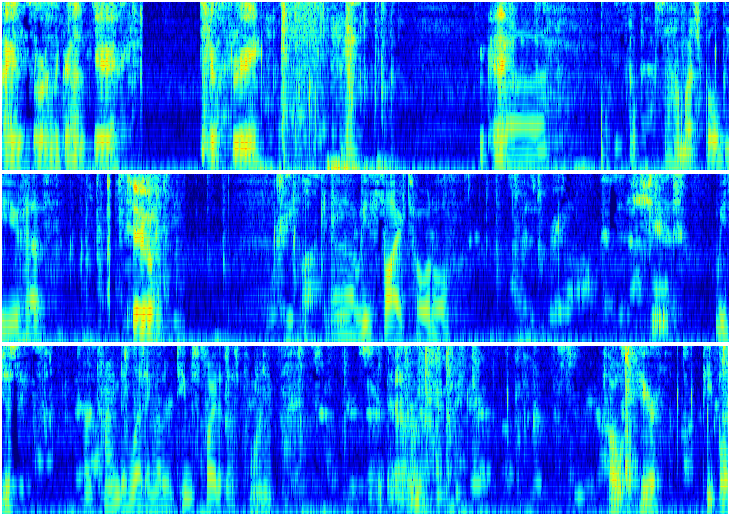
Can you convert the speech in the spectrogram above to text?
iron sword on the ground here. Sharp three. Okay, Uh, so how much gold do you have? two. Fuck. Uh, we have five total. Shoot. We just are kind of letting other teams fight at this point. Oh, here, people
